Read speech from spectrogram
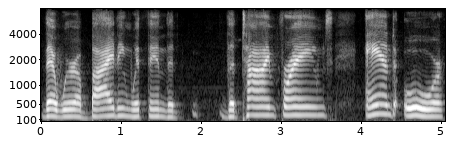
that we're abiding within the the time frames and or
